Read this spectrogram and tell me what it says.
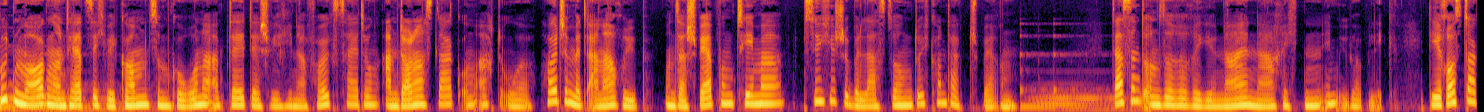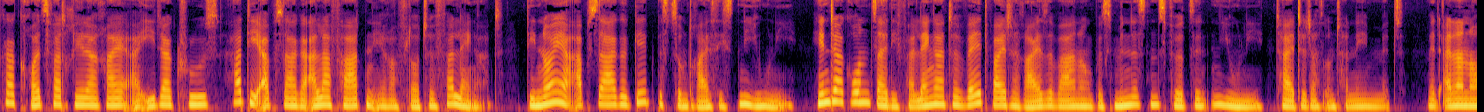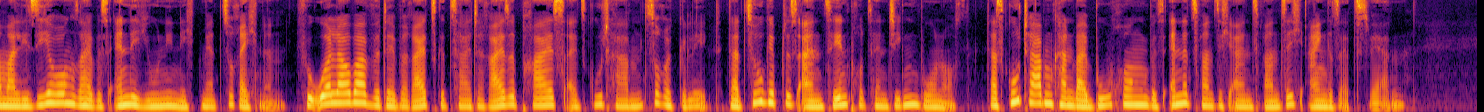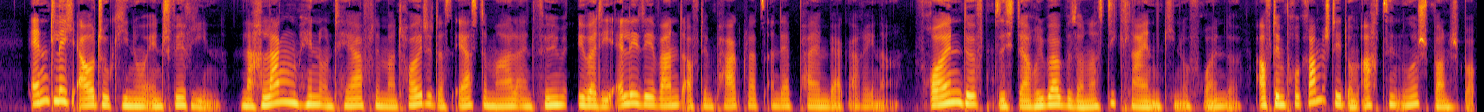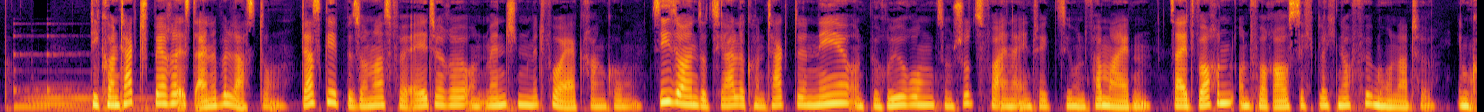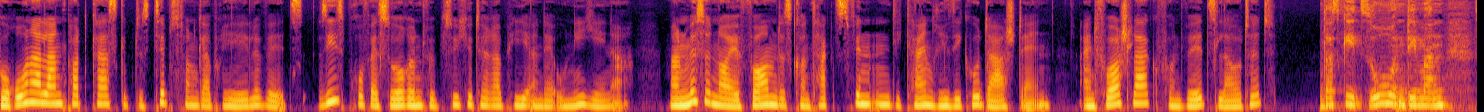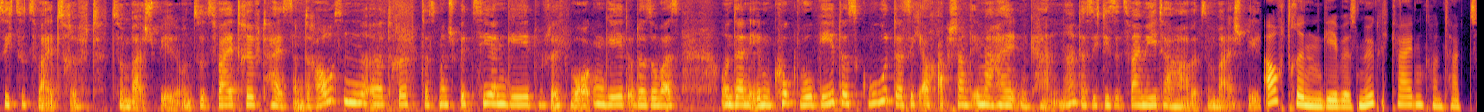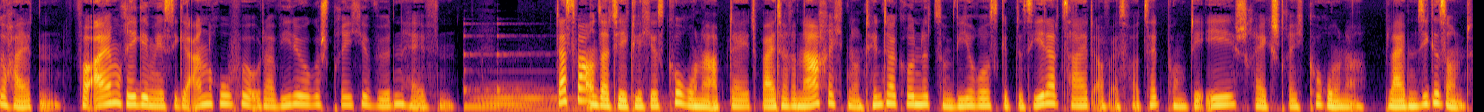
Guten Morgen und herzlich willkommen zum Corona-Update der Schweriner Volkszeitung am Donnerstag um 8 Uhr. Heute mit Anna Rüb. Unser Schwerpunktthema psychische Belastung durch Kontaktsperren. Das sind unsere regionalen Nachrichten im Überblick. Die Rostocker Kreuzfahrtreederei AIDA Cruise hat die Absage aller Fahrten ihrer Flotte verlängert. Die neue Absage gilt bis zum 30. Juni. Hintergrund sei die verlängerte weltweite Reisewarnung bis mindestens 14. Juni, teilte das Unternehmen mit. Mit einer Normalisierung sei bis Ende Juni nicht mehr zu rechnen. Für Urlauber wird der bereits gezahlte Reisepreis als Guthaben zurückgelegt. Dazu gibt es einen zehnprozentigen Bonus. Das Guthaben kann bei Buchungen bis Ende 2021 eingesetzt werden. Endlich Autokino in Schwerin. Nach langem Hin und Her flimmert heute das erste Mal ein Film über die LED-Wand auf dem Parkplatz an der Palmberg Arena. Freuen dürften sich darüber besonders die kleinen Kinofreunde. Auf dem Programm steht um 18 Uhr SpongeBob. Die Kontaktsperre ist eine Belastung. Das gilt besonders für Ältere und Menschen mit Vorerkrankungen. Sie sollen soziale Kontakte, Nähe und Berührungen zum Schutz vor einer Infektion vermeiden. Seit Wochen und voraussichtlich noch für Monate. Im Corona-Land-Podcast gibt es Tipps von Gabriele Wilz. Sie ist Professorin für Psychotherapie an der Uni Jena. Man müsse neue Formen des Kontakts finden, die kein Risiko darstellen. Ein Vorschlag von Wilz lautet, das geht so, indem man sich zu zweit trifft, zum Beispiel. Und zu zweit trifft heißt dann draußen äh, trifft, dass man spazieren geht, vielleicht walken geht oder sowas. Und dann eben guckt, wo geht es gut, dass ich auch Abstand immer halten kann, ne? dass ich diese zwei Meter habe zum Beispiel. Auch drinnen gäbe es Möglichkeiten, Kontakt zu halten. Vor allem regelmäßige Anrufe oder Videogespräche würden helfen. Das war unser tägliches Corona-Update. Weitere Nachrichten und Hintergründe zum Virus gibt es jederzeit auf svz.de-corona. Bleiben Sie gesund.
